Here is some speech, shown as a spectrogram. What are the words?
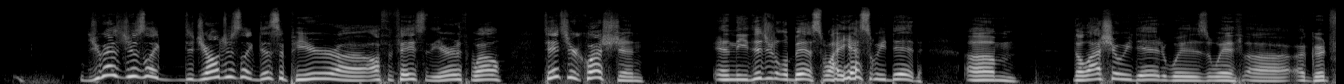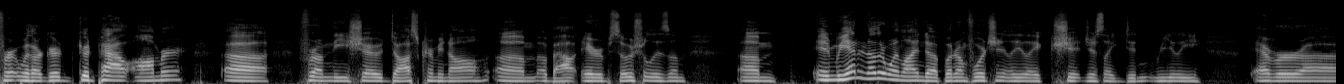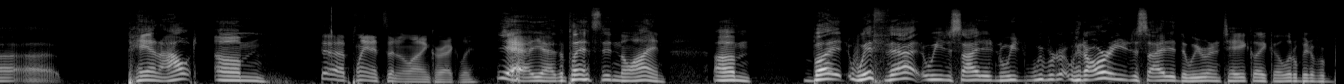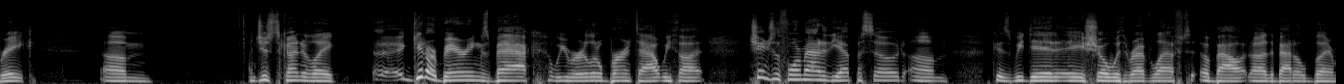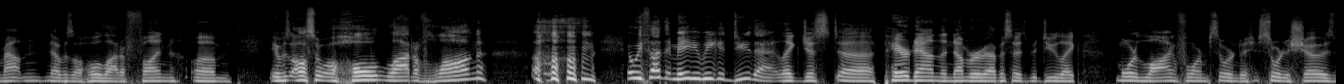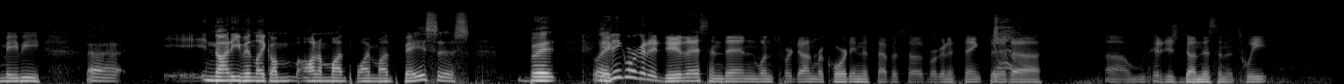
"Did you guys just like? Did y'all just like disappear uh, off the face of the earth?" Well, to answer your question, in the digital abyss, why yes, we did. Um, the last show we did was with uh, a good friend, with our good good pal Amr. Uh, from the show Das Criminal um, about Arab socialism. Um, and we had another one lined up, but unfortunately, like shit just like didn't really ever uh, uh, pan out. Um, The planets didn't align correctly. yeah, yeah, the planets didn't align. Um, but with that, we decided, and we we were we had already decided that we were going to take like a little bit of a break, um, just to kind of like uh, get our bearings back. We were a little burnt out. We thought change the format of the episode, um, because we did a show with Rev Left about uh, the Battle of Blair Mountain. That was a whole lot of fun. Um, it was also a whole lot of long. Um, and we thought that maybe we could do that, like just uh, pare down the number of episodes, but do like more long form sort of sort of shows. Maybe uh, not even like a on a month by month basis, but like you think we're gonna do this, and then once we're done recording this episode, we're gonna think that uh, um, we could have just done this in a tweet.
